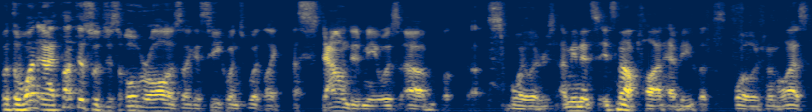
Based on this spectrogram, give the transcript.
but the one, and I thought this was just overall as like a sequence. What like astounded me was um, spoilers. I mean, it's it's not plot heavy, but spoilers nonetheless.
